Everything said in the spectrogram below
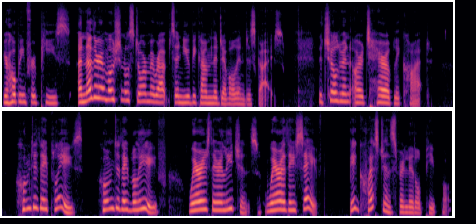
you're hoping for peace, another emotional storm erupts and you become the devil in disguise. The children are terribly caught. Whom do they please? Whom do they believe? Where is their allegiance? Where are they safe? Big questions for little people.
